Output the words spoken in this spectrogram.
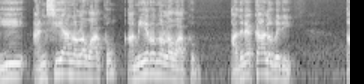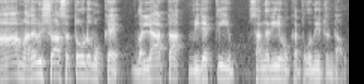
ഈ അൻസിയ എന്നുള്ള വാക്കും അമീർ എന്നുള്ള വാക്കും അതിനേക്കാൾ ഉപരി ആ മതവിശ്വാസത്തോടുമൊക്കെ വല്ലാത്ത വിരക്തിയും സംഗതിയുമൊക്കെ തോന്നിയിട്ടുണ്ടാവും.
